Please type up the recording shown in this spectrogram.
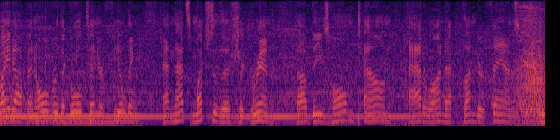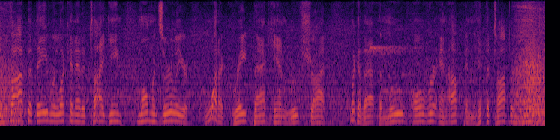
right up and over the goaltender fielding, and that's much to the chagrin of these hometown Adirondack Thunder fans who thought that they were looking at a tie game moments earlier. What a great backhand roof shot. Look at that, the move over and up and hit the top of the net.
